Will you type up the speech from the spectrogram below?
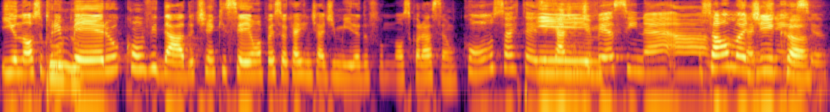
E o nosso primeiro convidado tinha que ser uma pessoa que a gente admira do fundo do nosso coração. Com certeza. E- Que a gente vê assim, né? A Só uma dica.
